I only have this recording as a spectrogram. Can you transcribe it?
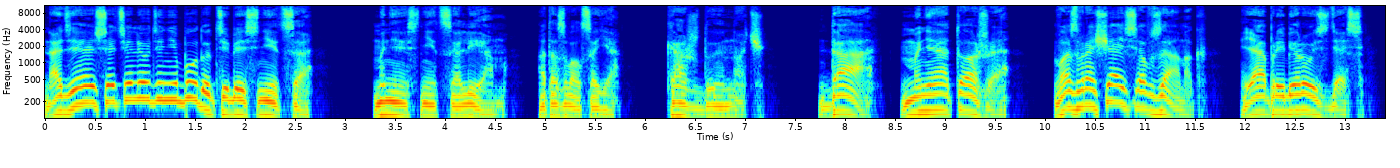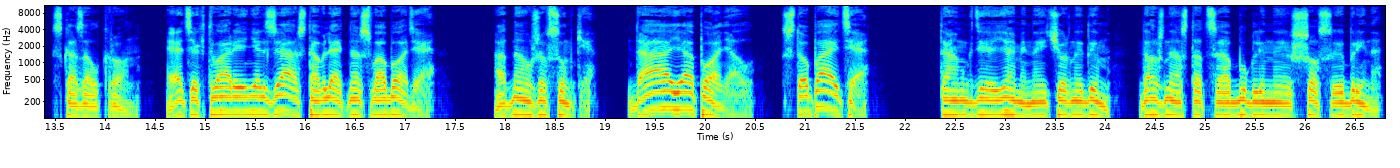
«Надеюсь, эти люди не будут тебе сниться». «Мне снится Лиам», — отозвался я. «Каждую ночь». «Да, мне тоже. Возвращайся в замок. Я приберусь здесь», — сказал Крон. «Этих тварей нельзя оставлять на свободе». «Одна уже в сумке». «Да, я понял. Ступайте». «Там, где ямина и черный дым, должны остаться обугленные шоссы и брина.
